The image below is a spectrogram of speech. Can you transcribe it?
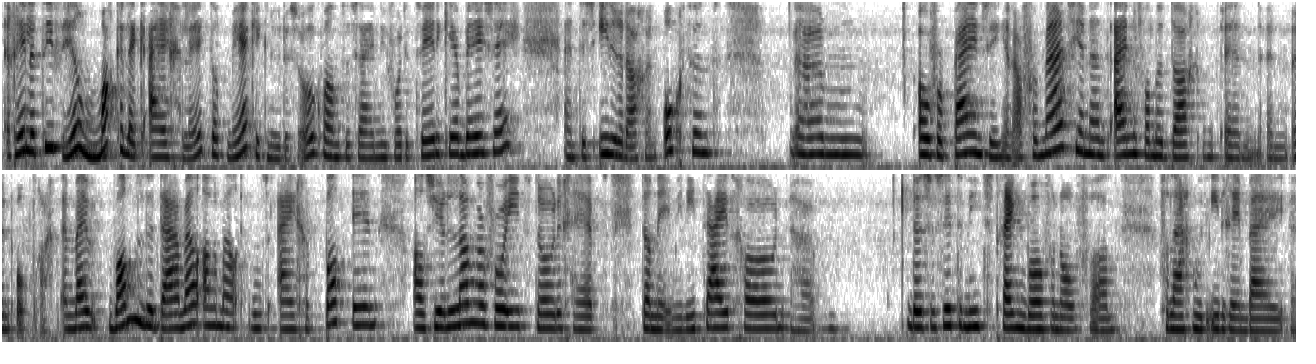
relatief heel makkelijk eigenlijk, dat merk ik nu dus ook, want we zijn nu voor de tweede keer bezig. En het is iedere dag een ochtend um, overpeinzing en affirmatie en aan het einde van de dag een, een, een, opdracht. En wij wandelen daar wel allemaal ons eigen pad in. Als je langer voor iets nodig hebt, dan neem je die tijd gewoon. Um, dus we zitten niet streng bovenop van vandaag moet iedereen bij uh,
